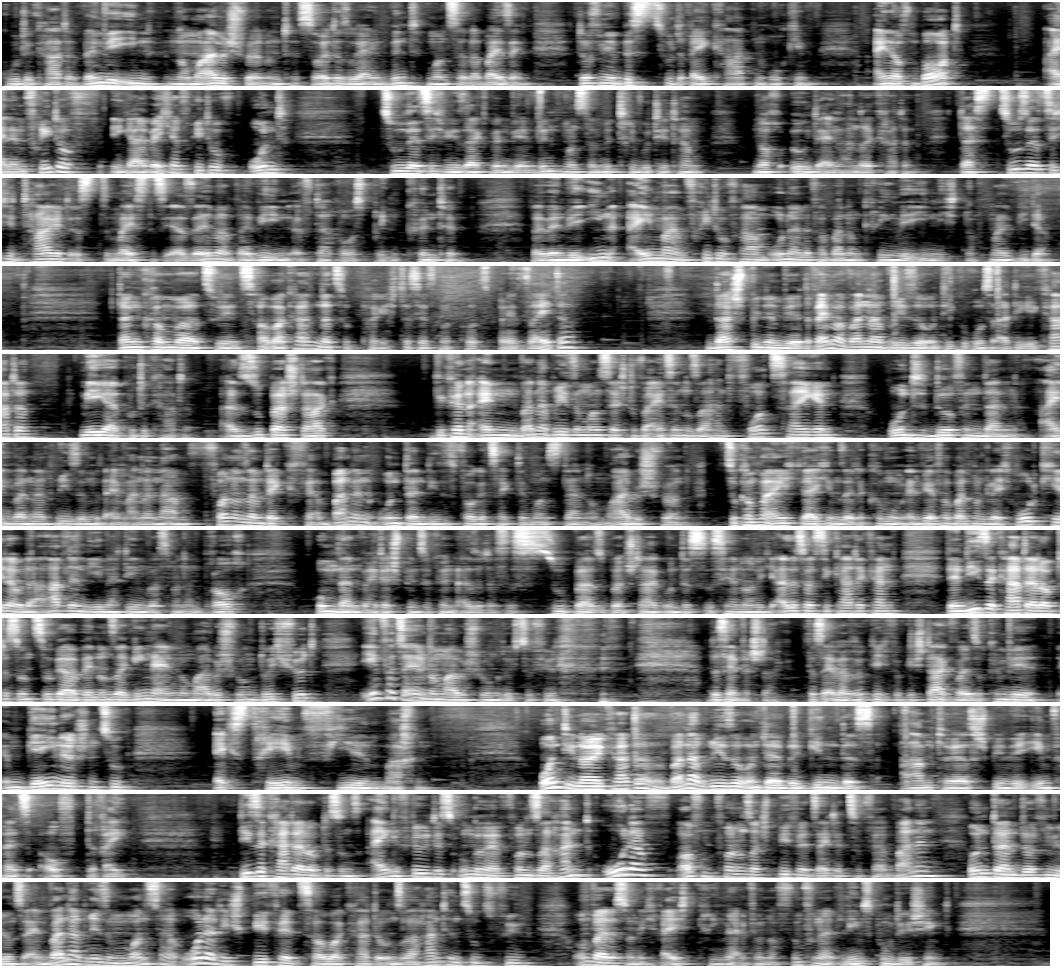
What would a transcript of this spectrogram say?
Gute Karte. Wenn wir ihn normal beschwören und es sollte sogar ein Windmonster dabei sein, dürfen wir bis zu drei Karten hochgeben. Eine auf dem Board, eine im Friedhof, egal welcher Friedhof und zusätzlich, wie gesagt, wenn wir ein Windmonster mit tributiert haben, noch irgendeine andere Karte. Das zusätzliche Target ist meistens er selber, weil wir ihn öfter rausbringen könnten. Weil wenn wir ihn einmal im Friedhof haben ohne eine Verbannung, kriegen wir ihn nicht nochmal wieder. Dann kommen wir zu den Zauberkarten. Dazu packe ich das jetzt mal kurz beiseite. Da spielen wir dreimal Wanderbrise und die großartige Karte. Mega gute Karte. Also super stark. Wir können einen Wanderbrise-Monster Stufe 1 in unserer Hand vorzeigen und dürfen dann ein Wanderbrise mit einem anderen Namen von unserem Deck verbannen und dann dieses vorgezeigte Monster normal beschwören. So kommt man eigentlich gleich in seine Kombo. Entweder verbannt man gleich Rotkehler oder Adlen, je nachdem, was man dann braucht, um dann weiterspielen zu können. Also das ist super, super stark und das ist ja noch nicht alles, was die Karte kann. Denn diese Karte erlaubt es uns sogar, wenn unser Gegner eine Normalbeschwörung durchführt, ebenfalls eine Normalbeschwörung durchzuführen. das ist einfach stark. Das ist einfach wirklich, wirklich stark, weil so können wir im gegnerischen Zug extrem viel machen. Und die neue Karte, Wanderbrise und der Beginn des Abenteuers spielen wir ebenfalls auf 3. Diese Karte erlaubt es uns, eingeflügeltes Ungeheuer von unserer Hand oder offen von unserer Spielfeldseite zu verbannen. Und dann dürfen wir uns ein Wanderbrise-Monster oder die Spielfeldzauberkarte unserer Hand hinzufügen. Und weil das noch nicht reicht, kriegen wir einfach noch 500 Lebenspunkte geschenkt.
